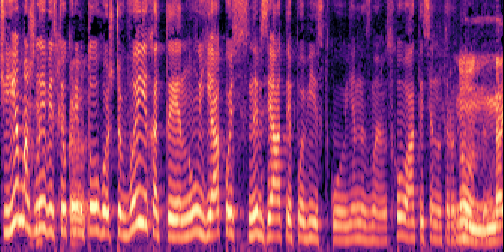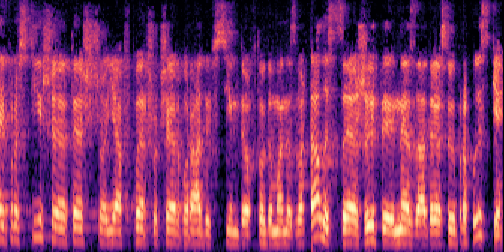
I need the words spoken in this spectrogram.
Чи є можливість, окрім Е, того, щоб виїхати, ну якось не взяти повістку, я не знаю, сховатися на території? Ну найпростіше, те, що я в першу чергу радив всім, де хто до мене звертались, це жити не за адресою прописки.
